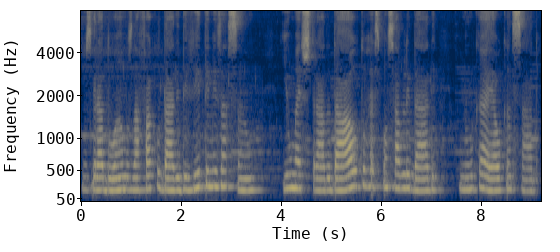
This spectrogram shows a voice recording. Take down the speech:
Nos graduamos na faculdade de vitimização e o mestrado da autorresponsabilidade nunca é alcançado.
